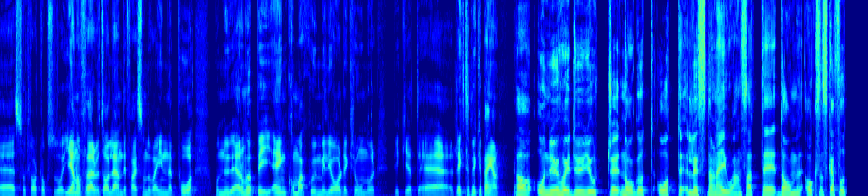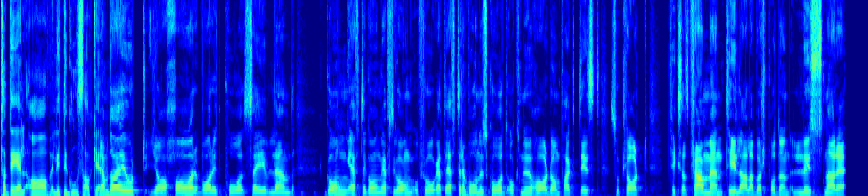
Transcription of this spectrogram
Eh, såklart också då genom förvärvet av Lendify som du var inne på. Och nu är de uppe i 1,7 miljarder kronor, vilket är riktigt mycket pengar. Ja, och nu har ju du gjort eh, något åt lyssnarna Johan, så att eh, de också ska få ta del av lite godsaker. Ja, men det har jag gjort. Jag har varit på SaveLend gång efter gång efter gång och frågat efter en bonuskod och nu har de faktiskt såklart fixat fram en till alla Börspodden lyssnare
